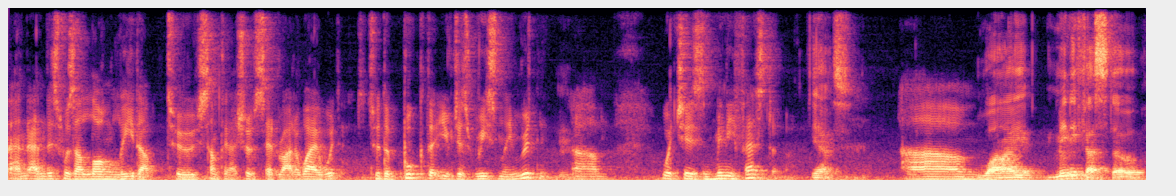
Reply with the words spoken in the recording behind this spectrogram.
and and this was a long lead up to something I should have said right away, which, to the book that you've just recently written, um, which is Minifesto. Yes. Um, Why manifesto?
